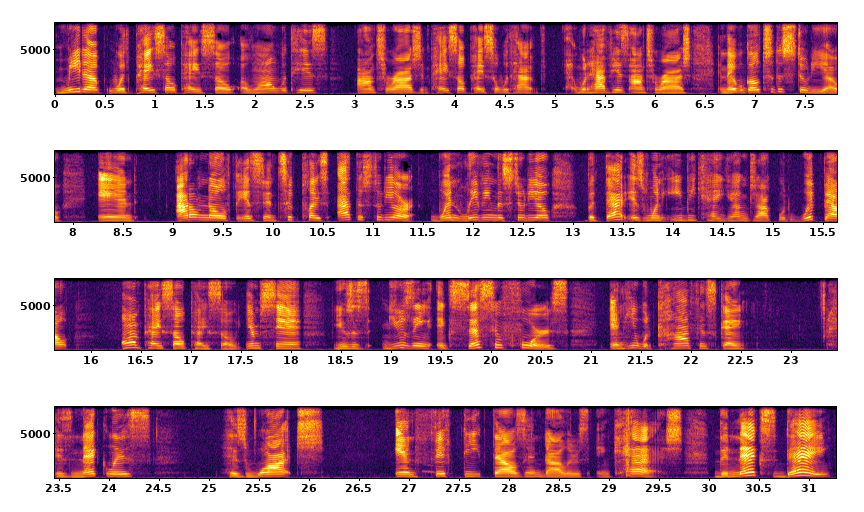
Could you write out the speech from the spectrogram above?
meet up with Peso Peso along with his entourage, and Peso Peso would have would have his entourage, and they would go to the studio. And I don't know if the incident took place at the studio or when leaving the studio, but that is when EBK Young Joc would whip out on Peso Peso. You know what I'm saying? Uses using excessive force and he would confiscate his necklace, his watch, and $50,000 in cash. The next day,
